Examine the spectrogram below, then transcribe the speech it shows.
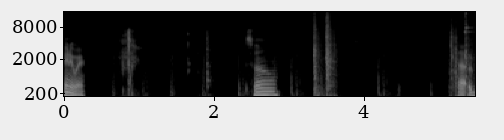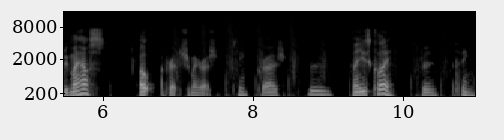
Anyway. So that would be my house. Oh, I forgot to show my garage. See, garage. Woo. And I use clay for the thing.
